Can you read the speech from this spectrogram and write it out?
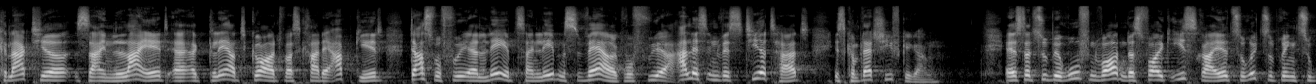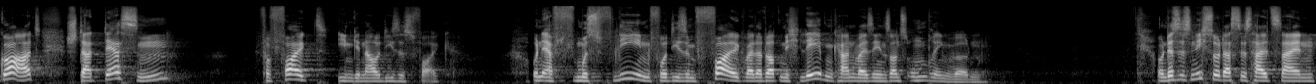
klagt hier sein Leid, er erklärt Gott, was gerade abgeht. Das, wofür er lebt, sein Lebenswerk, wofür er alles investiert hat, ist komplett schiefgegangen. Er ist dazu berufen worden, das Volk Israel zurückzubringen zu Gott. Stattdessen verfolgt ihn genau dieses Volk. Und er muss fliehen vor diesem Volk, weil er dort nicht leben kann, weil sie ihn sonst umbringen würden. Und es ist nicht so, dass es halt sein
